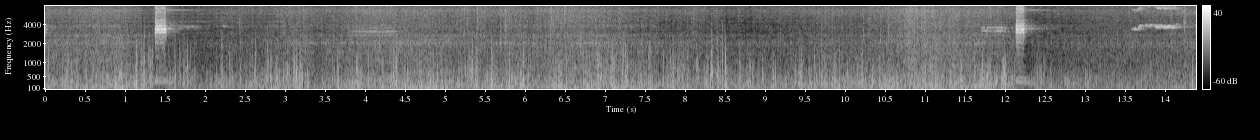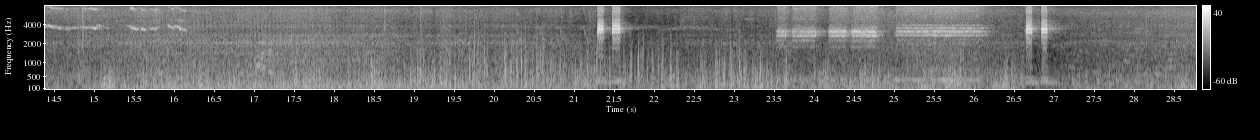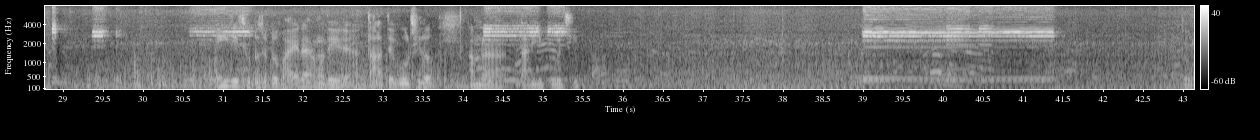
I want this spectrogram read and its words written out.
এই যে ছোট ভাইয়েরা আমাদের দাঁড়াতে বলছিল, আমরা দাঁড়িয়ে পড়েছি। তো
